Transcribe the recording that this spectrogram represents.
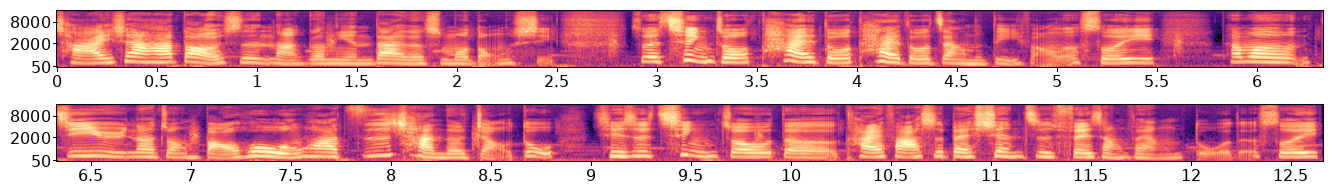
查一下它到底是哪个年代的什么东西，所以庆州太多太多这样的地方了，所以他们基于那种保护文化资产的角度，其实庆州的开发是被限制非常非常多的。所以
